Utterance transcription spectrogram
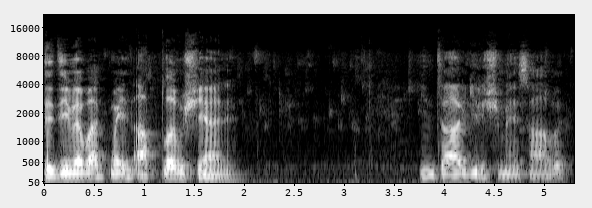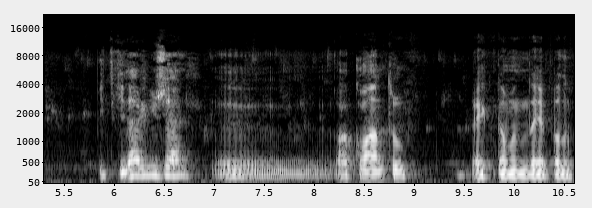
dediğime bakmayın atlamış yani. İntihar girişimi hesabı. Bitkiler güzel. Ee, Aquantum reklamını da yapalım.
